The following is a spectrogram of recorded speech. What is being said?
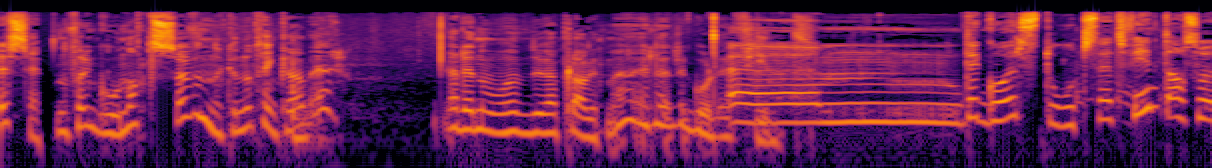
Resepten for en god natts søvn, kunne du tenke deg det? Er det noe du er plaget med, eller går det fint? Um, det går stort sett fint. Altså,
